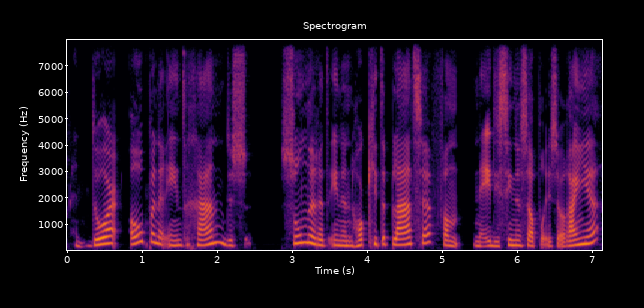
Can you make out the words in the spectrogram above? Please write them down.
En door open erin te gaan, dus zonder het in een hokje te plaatsen van nee, die sinaasappel is oranje,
